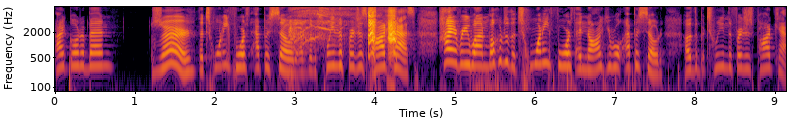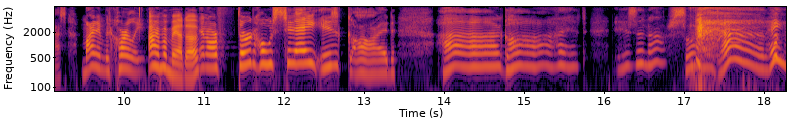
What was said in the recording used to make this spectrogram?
I go to bed? Sure. The 24th episode of the Between the Fridges podcast. Hi everyone, welcome to the 24th inaugural episode of the Between the Fridges podcast. My name is Carly. I'm Amanda. And our third host today is God. Our God is an awesome God. He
